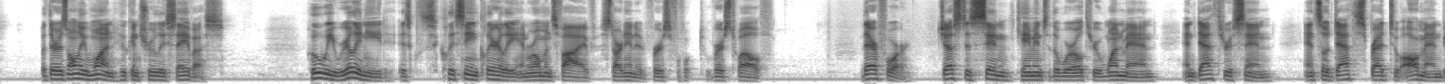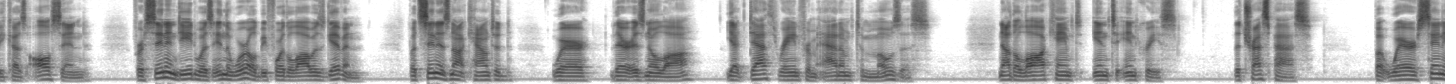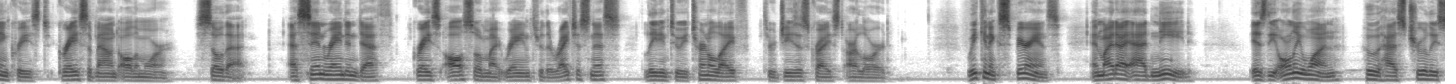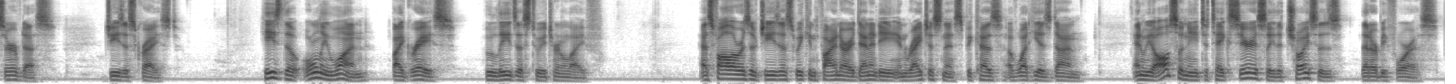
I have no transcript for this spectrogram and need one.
But there is only one who can truly save us. Who we really need is seen clearly in Romans 5, starting at verse, verse 12. Therefore, just as sin came into the world through one man, and death through sin, and so death spread to all men because all sinned. For sin indeed was in the world before the law was given. But sin is not counted where there is no law, yet death reigned from Adam to Moses. Now the law came in to increase the trespass, but where sin increased, grace abounded all the more, so that, as sin reigned in death, grace also might reign through the righteousness leading to eternal life through Jesus Christ our Lord. We can experience, and might I add, need, is the only one who has truly served us, Jesus Christ. He's the only one, by grace, who leads us to eternal life. As followers of Jesus, we can find our identity in righteousness because of what he has done. And we also need to take seriously the choices that are before us.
